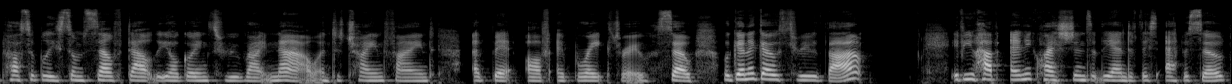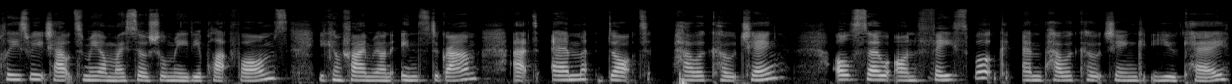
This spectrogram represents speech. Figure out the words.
possibly some self doubt that you're going through right now and to try and find a bit of a breakthrough. So, we're going to go through that. If you have any questions at the end of this episode, please reach out to me on my social media platforms. You can find me on Instagram at m.powercoaching also on Facebook, Empower Coaching UK.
